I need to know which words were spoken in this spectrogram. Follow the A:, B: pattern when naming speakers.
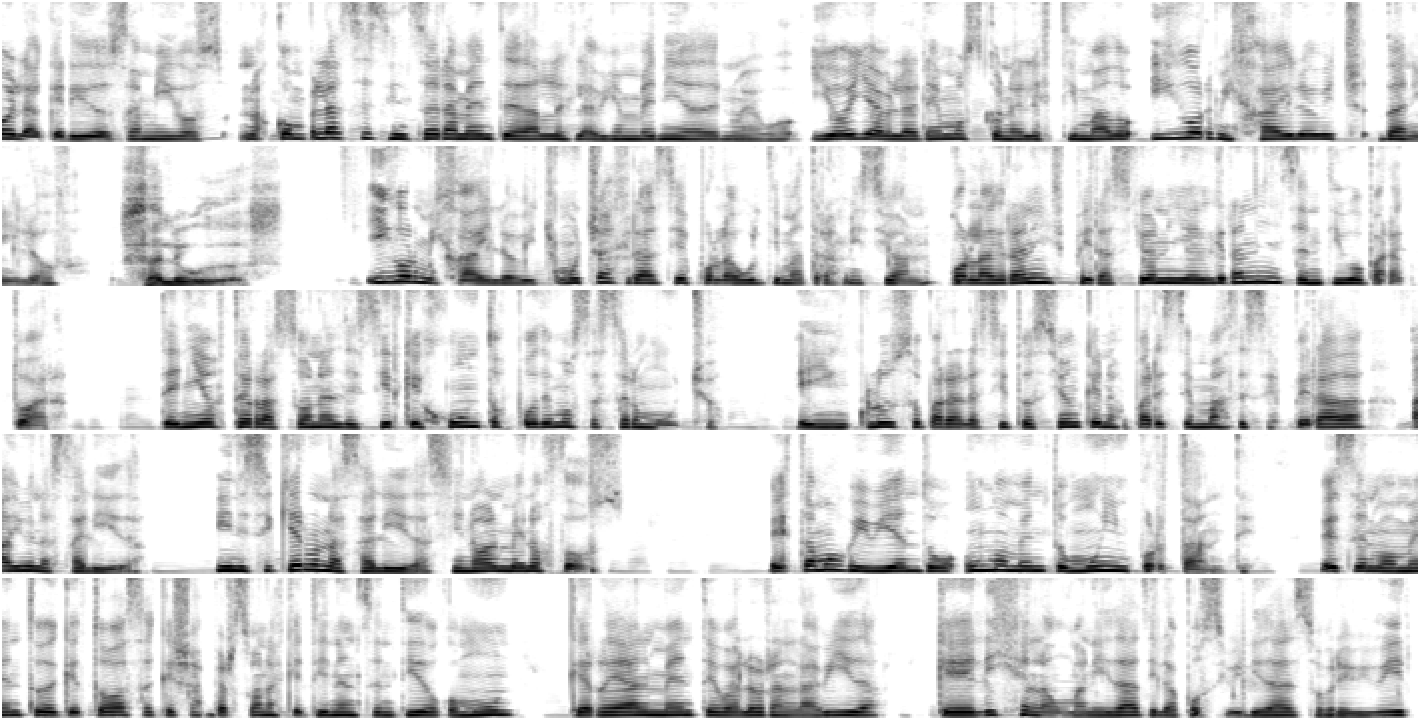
A: Hola queridos amigos, nos complace sinceramente darles la bienvenida de nuevo y hoy hablaremos con el estimado Igor Mikhailovich Danilov.
B: Saludos.
A: Igor Mikhailovich, muchas gracias por la última transmisión, por la gran inspiración y el gran incentivo para actuar. Tenía usted razón al decir que juntos podemos hacer mucho, e incluso para la situación que nos parece más desesperada hay una salida. Y ni siquiera una salida, sino al menos dos. Estamos viviendo un momento muy importante. Es el momento de que todas aquellas personas que tienen sentido común, que realmente valoran la vida, que eligen la humanidad y la posibilidad de sobrevivir,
